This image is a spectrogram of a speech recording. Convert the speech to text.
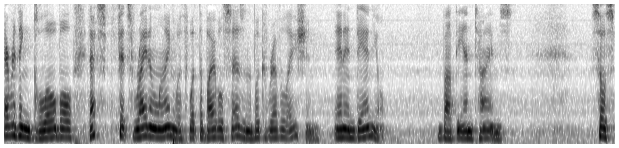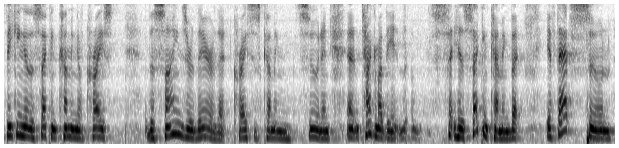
everything global. That fits right in line with what the Bible says in the book of Revelation and in Daniel about the end times. So, speaking of the second coming of Christ, the signs are there that Christ is coming soon. And, and talking about the, his second coming, but if that's soon,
